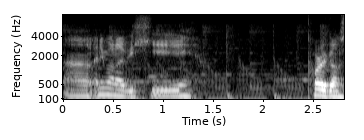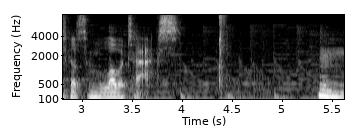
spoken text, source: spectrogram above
Uh, anyone over here? Porygon's got some low attacks. Hmm.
